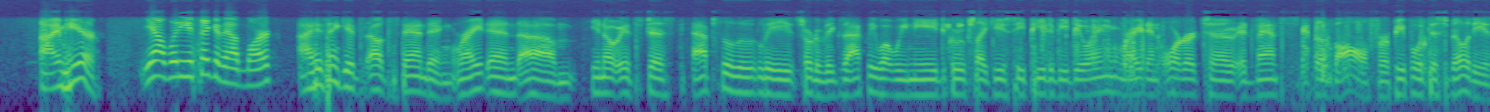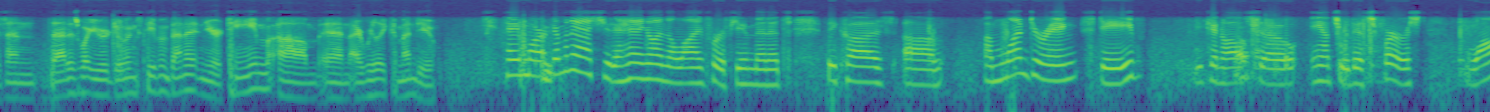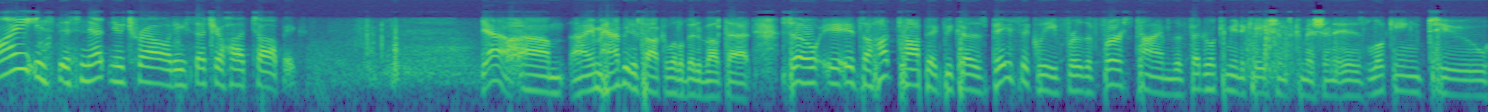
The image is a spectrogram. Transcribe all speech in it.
I'm here. Yeah, what do you think of that, Mark? I think it's outstanding, right? And um, you know, it's just absolutely sort of exactly what we need groups like UCP to be doing, right, in order to advance the ball for people with disabilities. And that is what you're doing, Stephen Bennett and your team. Um, and I really commend you. Hey, Mark, I'm going to ask you to hang on the line for a few minutes because um, I'm wondering, Steve, you can also answer this first. Why is this net neutrality such a hot topic? Yeah, um, I'm happy to talk a little bit about that. So it's a hot topic because basically, for the first time, the Federal Communications Commission is looking to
